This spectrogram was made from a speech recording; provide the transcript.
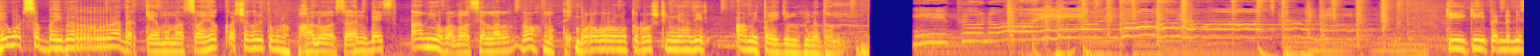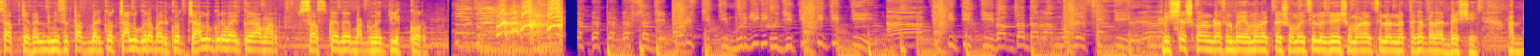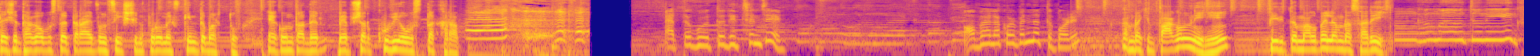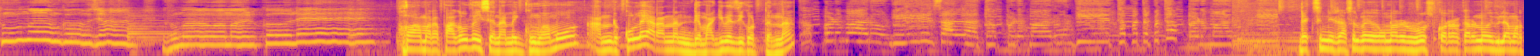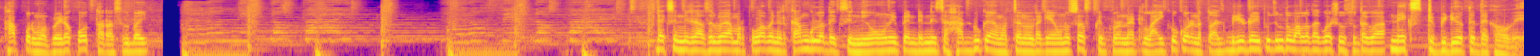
হে WhatsApp ভাই brother কেমন আছো? আই হোক আশা করি তোমরা ভালো আছো। এন্ড গাইস আমিও ভালো আছি আল্লাহর রহমতে। বড় বড় মতো রোস্টিং নিয়ে হাজির আমি তাইজুল বিনোদন। কি কি প্যান্ডেল নিচে আটকে প্যান্ডেল নিচে তাত বাইর কর চালু করে বাইর কর চালু করে বাইর করে আমার সাবস্ক্রাইবের বাটনে ক্লিক কর। বিশ্বাস করেন রাসেল ভাই এমন একটা সময় ছিল যে সময় ছিল না থাকে তারা দেশে। আর দেশে থাকা অবস্থায় তারা আইফোন সিক্সটিন প্রো ম্যাক্স কিনতে পারতো। এখন তাদের ব্যবসার খুবই অবস্থা খারাপ। এত গুরুত্ব দিচ্ছেন যে? অবহেলা করবেন না তো পরে? আমরা কি পাগল নিহি ফিরিতে মাল পাইলে আমরা সারি। ঘুমাও তুমি ঘুমাও গো জান ঘুমাও আমার কোলে। হ, আমার পাগল পাইছেন, আমি ঘুমামো আর কোলে আর আন্নার মাগিবাজি করতেন না। দেখছেন রাসেল ভাই ওনার রোস্ট করার কারণে ওইগুলো আমার থাপ্পড় মারবে। এটা কোথা রাসেল ভাই? দেখছেন নি, রাসেল ভাই আমার পোলাবেনের কামগুলো দেখছেন নি, উনি প্যান্টের নিচে হাত ঢুকে আমার চ্যানেলটাকে এমন সাবস্ক্রাইব করে না, একটা লাইকও করে না। তো আজ ভিডিওটা এই পর্যন্ত, ভালো থাকবে, সুস্থ থাকবে। নেক্সট ভিডিওতে দেখা হবে।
